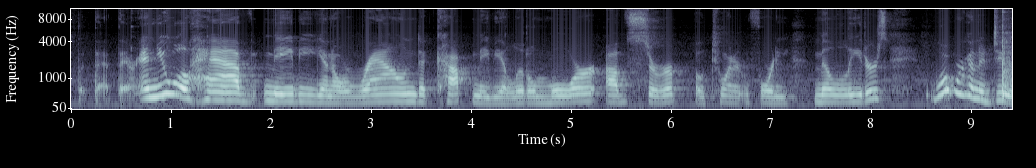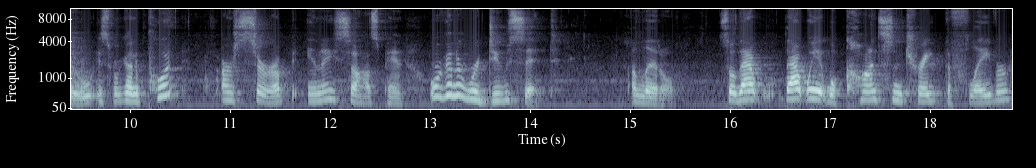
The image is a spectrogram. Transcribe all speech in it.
put that there. And you will have maybe, you know, around a cup, maybe a little more of syrup, about 240 milliliters. What we're going to do is we're going to put our syrup in a saucepan. We're going to reduce it a little. So that, that way it will concentrate the flavor,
